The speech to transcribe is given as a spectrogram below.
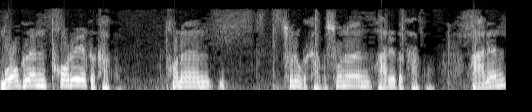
목은 토를 극하고 토는 수를 극하고 수는 화를 극하고 화는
